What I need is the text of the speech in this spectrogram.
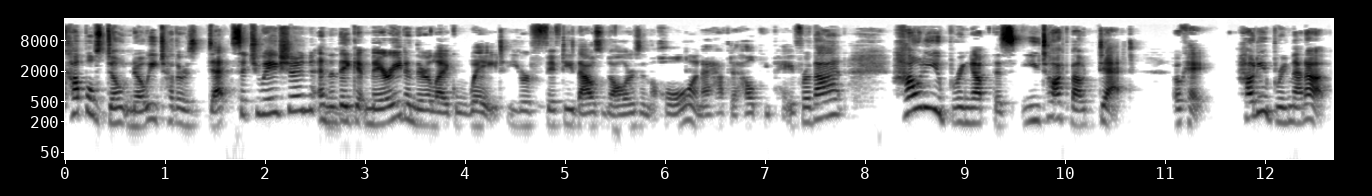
couples don't know each other's debt situation and then they get married and they're like, wait, you're $50,000 in the hole and I have to help you pay for that. How do you bring up this? You talked about debt. Okay. How do you bring that up?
